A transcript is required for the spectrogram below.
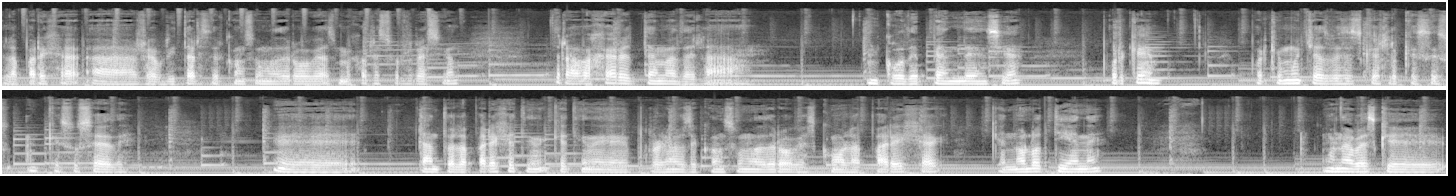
la pareja a rehabilitarse del consumo de drogas, mejorar su relación, trabajar el tema de la codependencia. ¿Por qué? Porque muchas veces, ¿qué es lo que, que sucede? Eh, tanto la pareja que tiene problemas de consumo de drogas como la pareja que no lo tiene, una vez que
